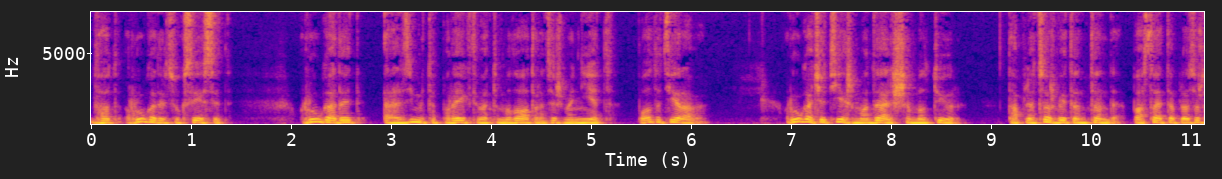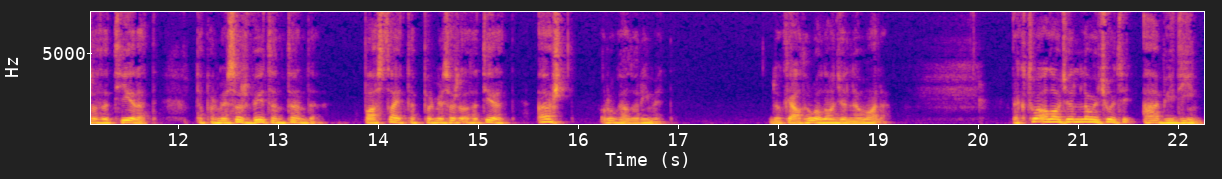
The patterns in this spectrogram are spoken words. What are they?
Do thotë rruga drejt suksesit, rruga drejt realizimit të projekteve të mëdha të rëndësishme në jetë, po të tjerave. Rruga që të jesh model, shëmbëlltyrë, ta plotësosh veten tënde, pastaj të plotësosh edhe të tjerët, të përmirësosh veten tënde, pastaj të përmirësosh edhe të tjerët, është rruga e adhurimit. duke adhuruar Allahun xhalla wala. Dhe këtu Allahu xhalla i quajti abidin,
